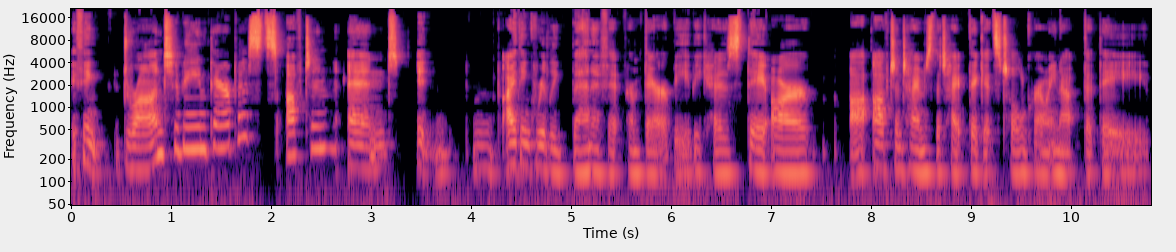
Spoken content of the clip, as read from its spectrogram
I think, drawn to being therapists often. And it, I think, really benefit from therapy because they are oftentimes the type that gets told growing up that they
